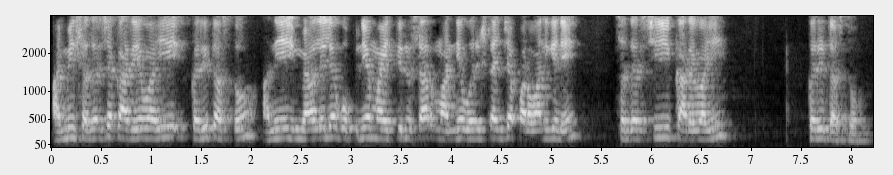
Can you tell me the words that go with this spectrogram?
आम्ही सदरच्या कार्यवाही करीत असतो आणि मिळालेल्या गोपनीय माहितीनुसार मान्य वरिष्ठांच्या परवानगीने सदरची कार्यवाही करीत असतो.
